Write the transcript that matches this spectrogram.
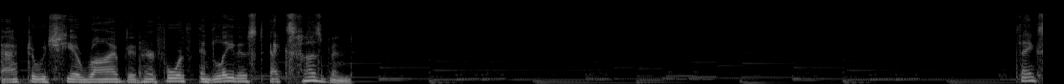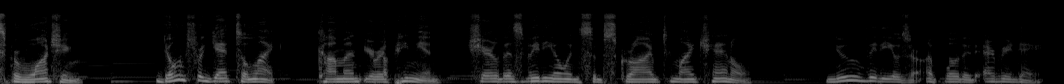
after which she arrived at her fourth and latest ex-husband. Thanks for watching. Don't forget to like, Comment your opinion, share this video and subscribe to my channel. New videos are uploaded every day.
